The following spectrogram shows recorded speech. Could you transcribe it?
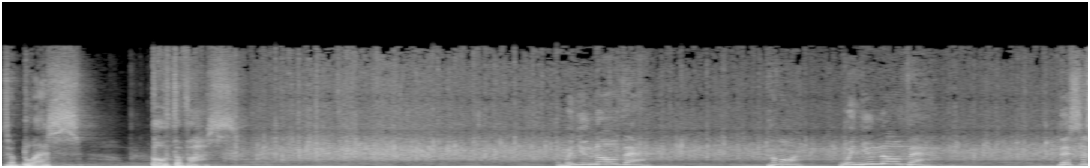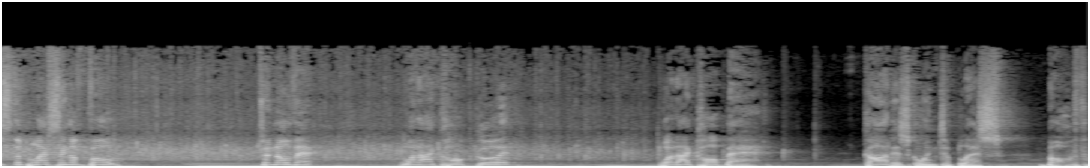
to bless both of us. And when you know that, come on, when you know that, this is the blessing of both. To know that what I call good, what I call bad, God is going to bless both.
